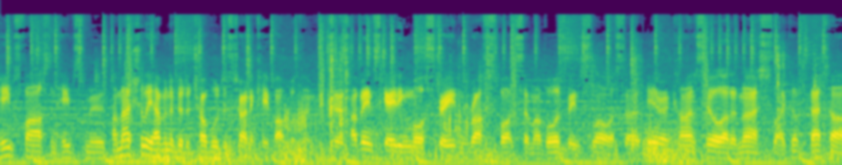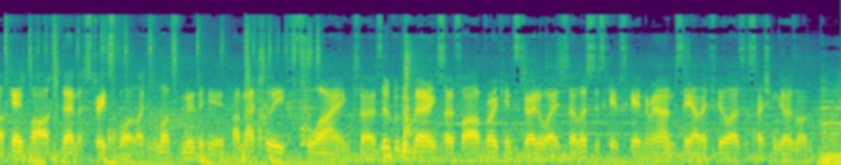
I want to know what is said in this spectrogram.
heaps fast and heaps smooth. I'm actually having a bit of trouble just trying to keep up with them because I've been skating more street and rough spots, so my board's been slower. So here at Carnes Hill at a nice, like a better skate park than a street spot. Like it's a lot smoother here. I'm actually flying. So super good bearings so far, broke in straight away. So let's just keep skating around and see how they feel as the session goes on.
